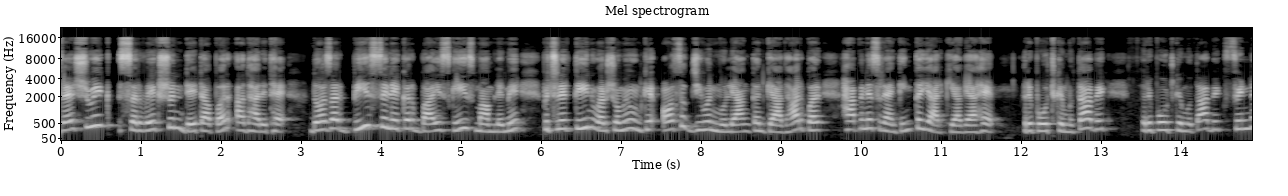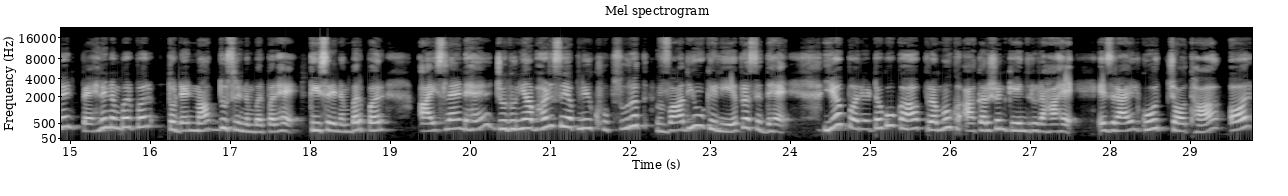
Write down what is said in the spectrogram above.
वैश्विक सर्वेक्षण डेटा पर आधारित है। 2020 से लेकर 22 के इस मामले में पिछले तीन वर्षों में उनके औसत जीवन मूल्यांकन के आधार पर हैप्पीनेस रैंकिंग तैयार किया गया है। रिपोर्ट के मुताबिक, रिपोर्ट के मुताबिक, फिनलैंड पहले नंबर पर तो डेनमार्क दूसरे नंबर पर है। तीसरे नंबर पर आइसलैंड है, जो दुनिया भर से अपनी खूबसूरत वादियों के लिए प्रसिद्ध है। यह पर्यटकों का प्रमुख आकर्षण केंद्र रहा है। इसराइल को चौथा और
